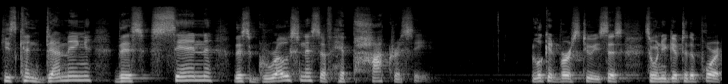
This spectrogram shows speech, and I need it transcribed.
he's condemning this sin, this grossness of hypocrisy. Look at verse 2. He says, So when you give to the poor,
